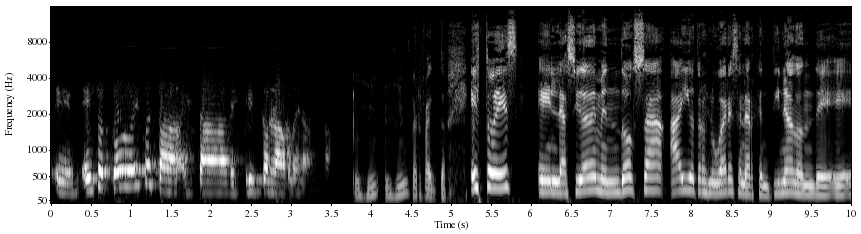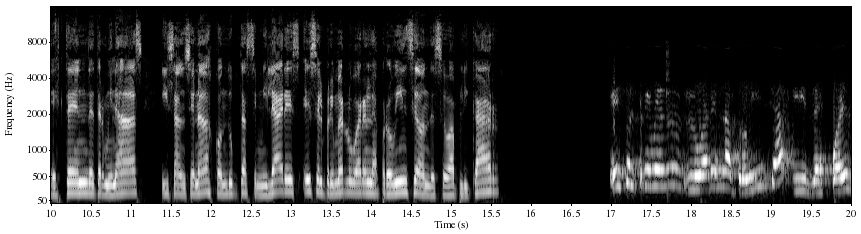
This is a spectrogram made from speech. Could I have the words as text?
em, eso, todo eso está, está descrito en la ordenanza perfecto. Esto es en la ciudad de Mendoza. ¿Hay otros lugares en Argentina donde eh, estén determinadas y sancionadas conductas similares? ¿Es el primer lugar en la provincia donde se va a aplicar? Es el primer lugar en la provincia y después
